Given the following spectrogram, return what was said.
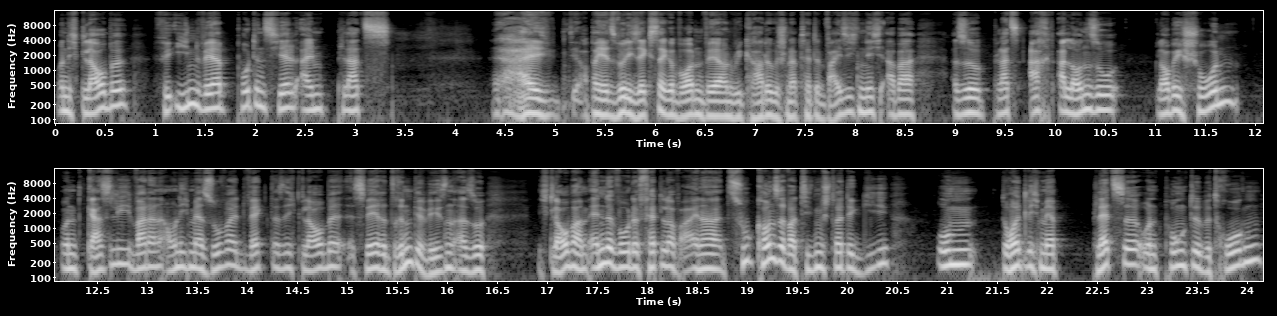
Und ich glaube, für ihn wäre potenziell ein Platz ja, ob er jetzt wirklich Sechster geworden wäre und Ricardo geschnappt hätte, weiß ich nicht. Aber also Platz 8 Alonso, glaube ich schon. Und Gasly war dann auch nicht mehr so weit weg, dass ich glaube, es wäre drin gewesen. Also ich glaube, am Ende wurde Vettel auf einer zu konservativen Strategie um deutlich mehr Plätze und Punkte betrogen.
